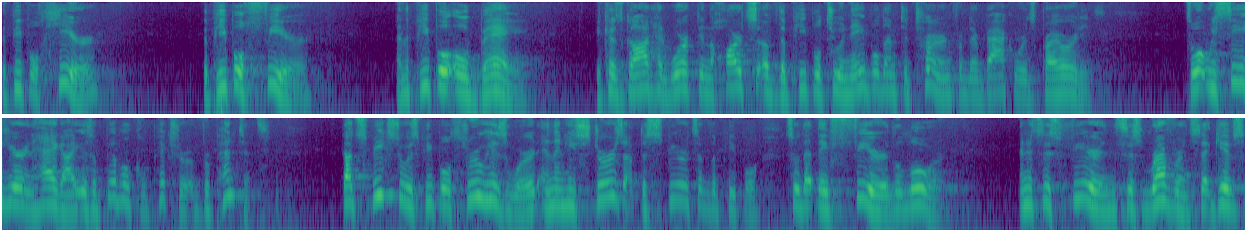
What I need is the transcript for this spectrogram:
the people hear, the people fear, and the people obey because God had worked in the hearts of the people to enable them to turn from their backwards priorities. So, what we see here in Haggai is a biblical picture of repentance. God speaks to his people through his word, and then he stirs up the spirits of the people so that they fear the Lord. And it's this fear and it's this reverence that gives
